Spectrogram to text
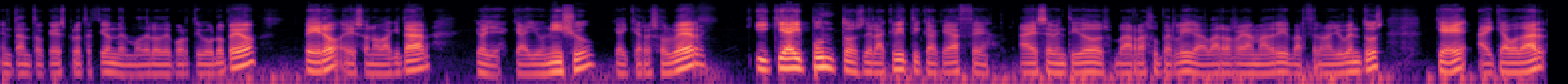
en tanto que es protección del modelo deportivo europeo, pero eso no va a quitar que, oye, que hay un issue que hay que resolver y que hay puntos de la crítica que hace a ese 22 barra Superliga barra Real Madrid, Barcelona, Juventus, que hay que abordar,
